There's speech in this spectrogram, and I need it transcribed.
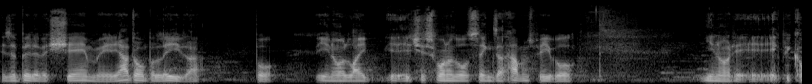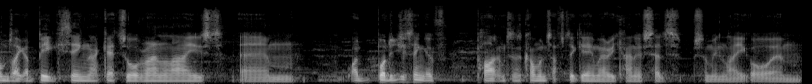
is a bit of a shame, really. I don't believe that, you know, like it's just one of those things that happens. to People, you know, it, it becomes like a big thing that gets overanalyzed. Um, what, what did you think of Parkinson's comments after the game, where he kind of said something like, "Oh, um,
